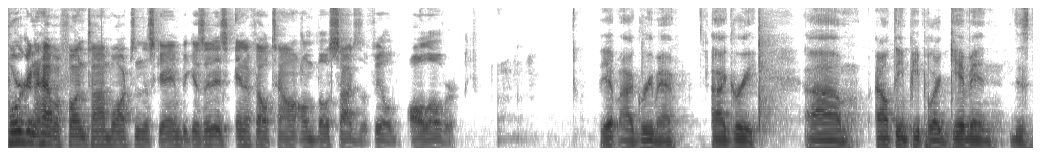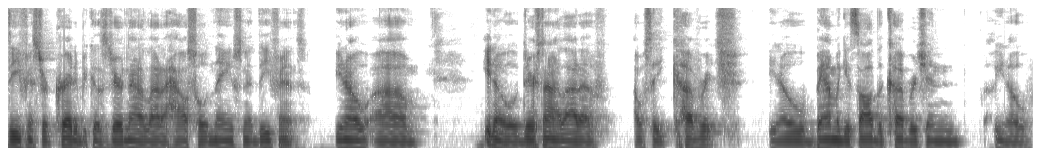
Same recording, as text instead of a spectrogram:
we're going to have a fun time watching this game because it is NFL talent on both sides of the field, all over. Yep, I agree, man. I agree. Um, I don't think people are giving this defense their credit because there are not a lot of household names in the defense. You know, um, you know, there's not a lot of I would say coverage. You know, Bama gets all the coverage, and you know,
